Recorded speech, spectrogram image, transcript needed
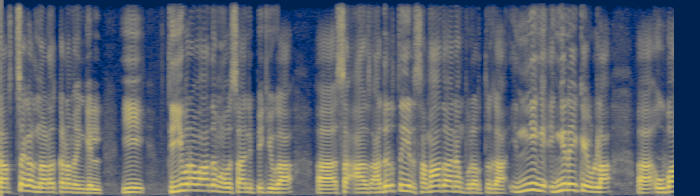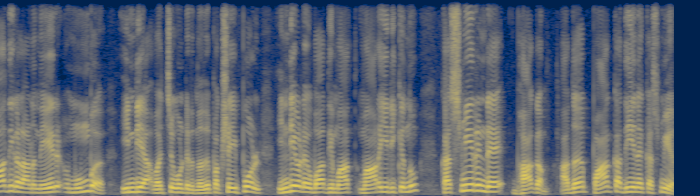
ചർച്ചകൾ നടക്കണമെങ്കിൽ ഈ തീവ്രവാദം അവസാനിപ്പിക്കുക അതിർത്തിയിൽ സമാധാനം പുലർത്തുക. ഇനി ഇങ്ങനെയൊക്കെയുള്ള ഉപാധികളാണ് നേര് മുമ്പ് ഇന്ത്യ വച്ചുകൊണ്ടിരുന്നത്. പക്ഷേ ഇപ്പോൾ ഇന്ത്യയുടെ ഉപാധി മാ മാറിയിരിക്കുന്നു. കശ്മീരിന്റെ ഭാഗം അത് പാക് അധീന കശ്മീർ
